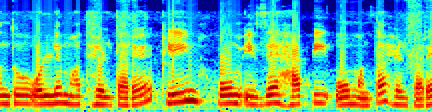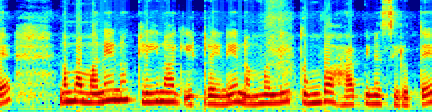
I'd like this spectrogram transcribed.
ಒಂದು ಒಳ್ಳೆ ಮಾತು ಹೇಳ್ತಾರೆ clean home is a happy home ಅಂತ ಹೇಳ್ತಾರೆ. ನಮ್ಮ ಮನೇನ ಕ್ಲೀನಾಗಿ ಇಟ್ರೇ ನಮ್ಮಲ್ಲಿ ತುಂಬ ಹ್ಯಾಪಿನೆಸ್ ಇರುತ್ತೆ.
